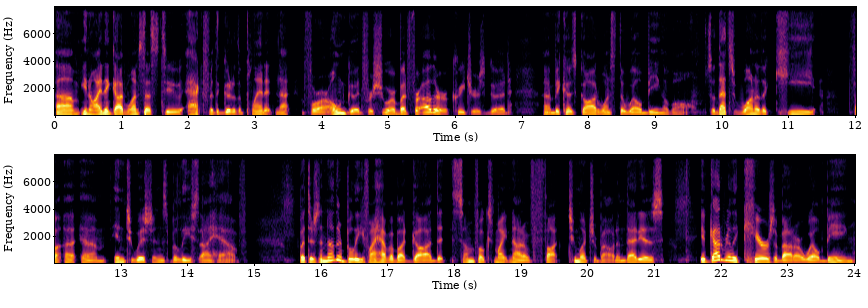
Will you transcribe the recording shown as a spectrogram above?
um, you know, I think God wants us to act for the good of the planet, not for our own good for sure, but for other creatures' good, uh, because God wants the well being of all. So that's one of the key uh, um, intuitions, beliefs I have. But there's another belief I have about God that some folks might not have thought too much about, and that is if God really cares about our well being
